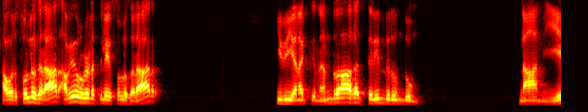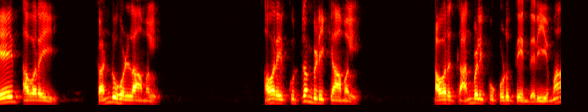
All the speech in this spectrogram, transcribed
அவர் சொல்லுகிறார் அவையோர்களிடத்திலே சொல்லுகிறார் இது எனக்கு நன்றாக தெரிந்திருந்தும் நான் ஏன் அவரை கண்டுகொள்ளாமல் அவரை குற்றம் பிடிக்காமல் அவருக்கு அன்பளிப்பு கொடுத்தேன் தெரியுமா?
